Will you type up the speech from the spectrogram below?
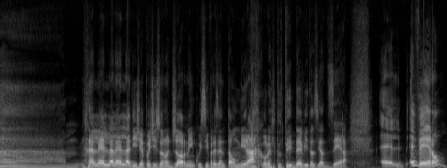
Ah, Lella Lella dice: Poi ci sono giorni in cui si presenta un miracolo e tutto il debito si azzera. È, è vero,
